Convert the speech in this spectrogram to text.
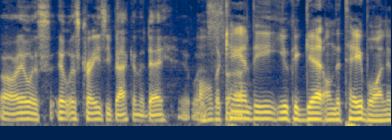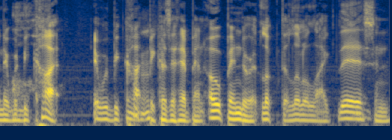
oh, it was it was crazy back in the day. It was All the uh, candy you could get on the table, and then it would be Oh. cut. It would be cut Mm-hmm. because it had been opened, or it looked a little like this. And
